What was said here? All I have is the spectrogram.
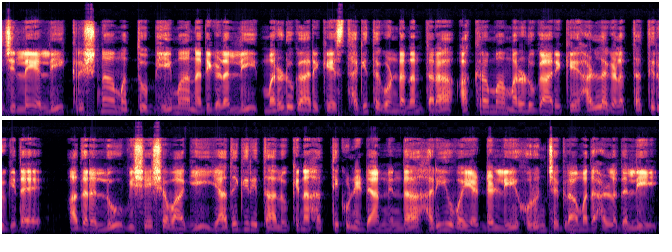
ಜಿಲ್ಲೆಯಲ್ಲಿ ಕೃಷ್ಣಾ ಮತ್ತು ಭೀಮಾ ನದಿಗಳಲ್ಲಿ ಮರಳುಗಾರಿಕೆ ಸ್ಥಗಿತಗೊಂಡ ನಂತರ ಅಕ್ರಮ ಮರಳುಗಾರಿಕೆ ಹಳ್ಳಗಳತ್ತ ತಿರುಗಿದೆ. ಅದರಲ್ಲೂ ವಿಶೇಷವಾಗಿ ಯಾದಗಿರಿ ತಾಲೂಕಿನ ಹತ್ತಿಕುಣಿ ಡ್ಯಾಂನಿಂದ ಹರಿಯುವ ಎಡ್ಡಳ್ಳಿ ಹುರುಂಚ ಗ್ರಾಮದ ಹಳ್ಳದಲ್ಲಿ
